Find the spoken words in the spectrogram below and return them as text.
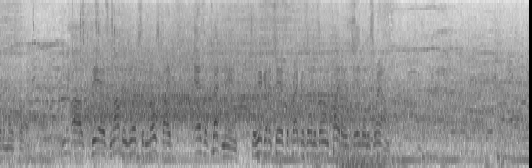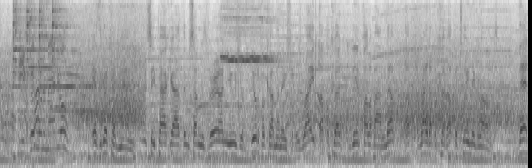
for the most part. Uh, Diaz normally works in most fights as a cut man, so he'll get a chance to practice on his own fight at the end of this round. See a good one, Emanuel? It's a good cut man. You see Pacquiao through something that's very unusual. Beautiful combination. Right uppercut, then followed by left, up, right uppercut up between the gloves. That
